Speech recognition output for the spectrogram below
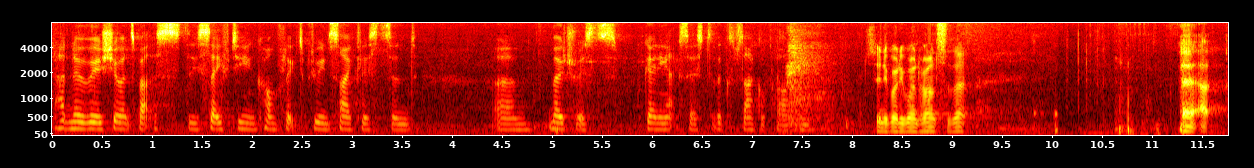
had no reassurance about the, the safety and conflict between cyclists and um, motorists gaining access to the cycle parking. Does anybody want to answer that? Uh, uh,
